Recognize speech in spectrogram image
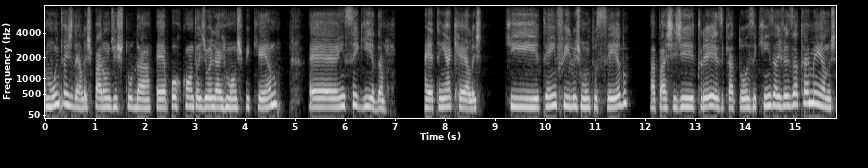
Muitas delas param de estudar é, por conta de olhar irmãos pequenos. É, em seguida, é, tem aquelas que têm filhos muito cedo, a partir de 13, 14, 15, às vezes até menos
